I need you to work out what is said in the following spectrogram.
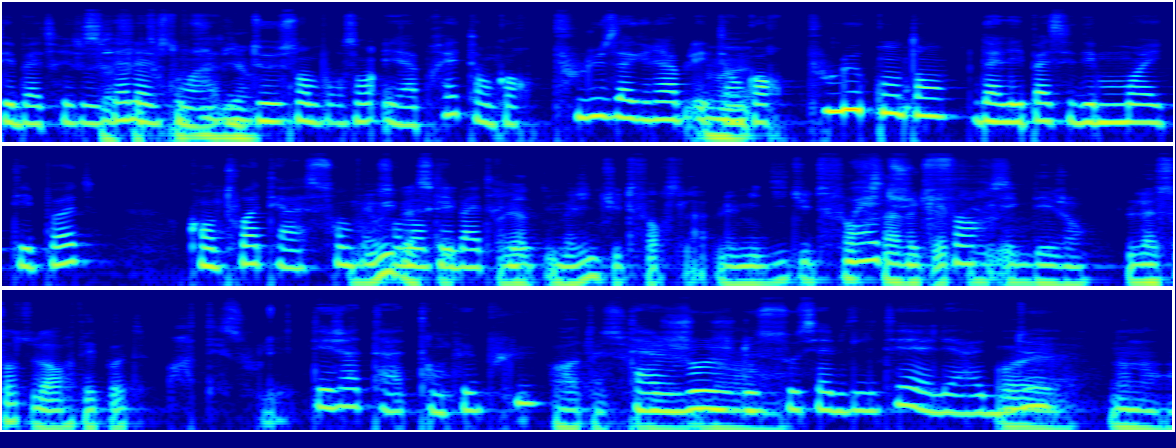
Tes batteries sociales, elles sont à bien. 200%. Et après, t'es encore plus agréable et t'es Ouais. encore plus content d'aller passer des moments avec tes potes quand toi, t'es à 100% Mais oui, dans que, tes batteries. regarde, imagine, tu te forces là. Le midi, tu te forces Ouais, tu avec, te être forces. avec des gens. Le soir, tu dois avoir tes potes. Oh, t'es saoulé. Déjà, t'en peux plus. Oh, t'es saoulé. Ta jauge Non. de sociabilité, elle est à Ouais, 2. non, non.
